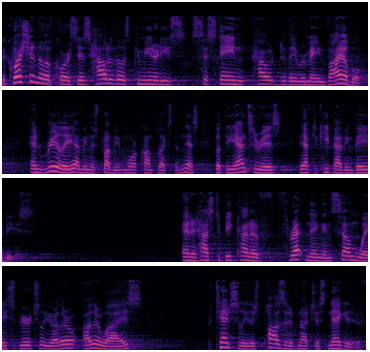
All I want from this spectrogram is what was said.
The question, though, of course, is how do those communities sustain, how do they remain viable? And really, I mean, there's probably more complex than this, but the answer is they have to keep having babies. And it has to be kind of threatening in some way, spiritually or other, otherwise, potentially, there's positive, not just negative,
